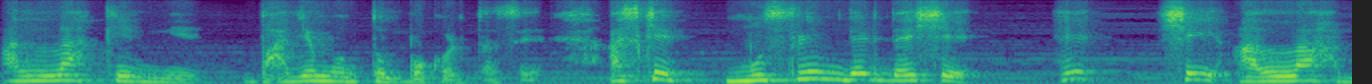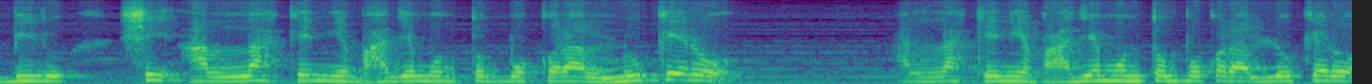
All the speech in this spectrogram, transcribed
আল্লাহকে নিয়ে বাজে মন্তব্য করতেছে। আজকে মুসলিমদের দেশে হ্যাঁ সেই আল্লাহ বিরু, সেই আল্লাহকে নিয়ে বাজে মন্তব্য করা লোকেরও, আল্লাহকে নিয়ে বাজে মন্তব্য করা লোকেরও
